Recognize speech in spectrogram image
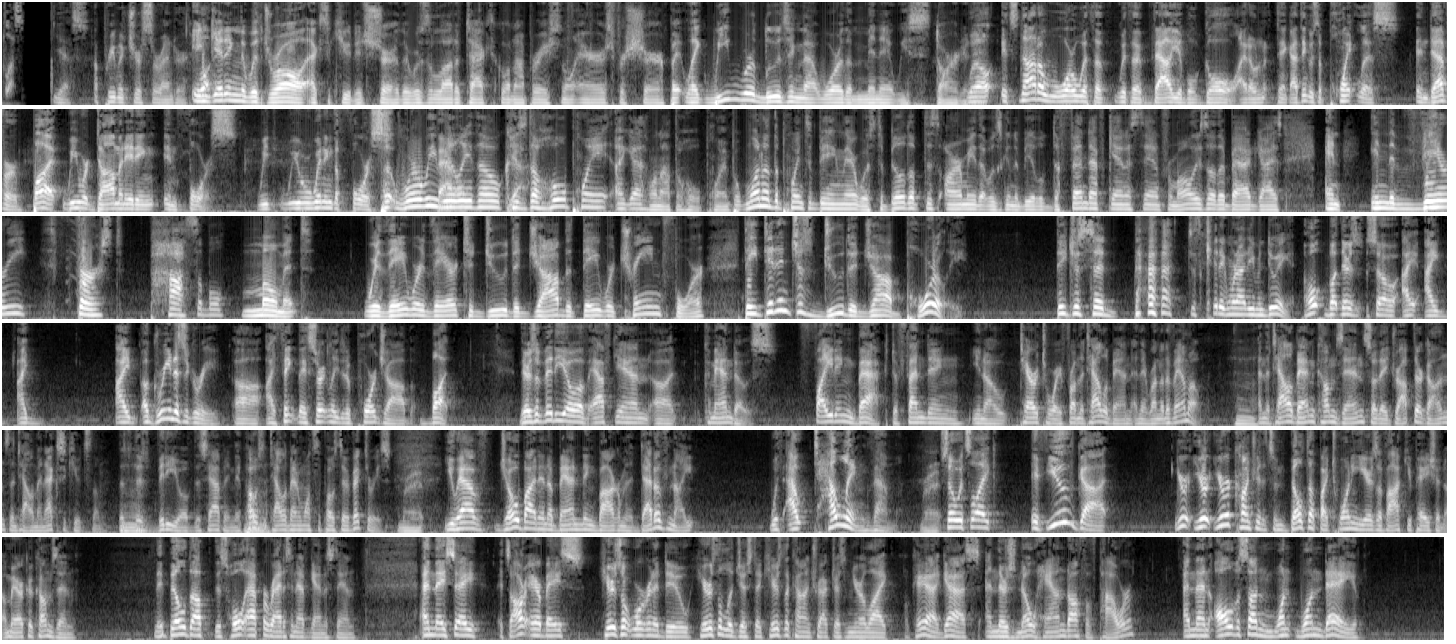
plus. Yes, a premature surrender. in getting the withdrawal executed, sure, there was a lot of tactical and operational errors for sure. But like we were losing that war the minute we started. Well, it's not a war with a with a valuable goal. I don't think. I think it was a pointless endeavor. But we were dominating in force. We we were winning the force. But were we battle. really though? Because Yeah. the whole point, I guess, well, not the whole point, but one of the points of being there was to build up this army that was going to be able to defend Afghanistan from all these other bad guys. And in the very first possible moment where they were there to do the job that they were trained for, they didn't just do the job poorly. They just said, just kidding, we're not even doing it. Oh, but there's so I I I I agree and disagree. Uh, I think they certainly did a poor job, but there's a video of Afghan uh, commandos fighting back, defending you know territory from the Taliban, and they run out of ammo. Hmm. And the Taliban comes in, so they drop their guns, and Taliban executes them. There's, hmm. there's video of this happening. They post it. Hmm. Taliban wants to post their victories. Right. You have Joe Biden abandoning Bagram in the dead of night without telling them. Right. So it's like if you've got you're you're you're a country that's been built up by 20 years of occupation. America comes in, they build up this whole apparatus in Afghanistan, and they say it's our airbase. Here's what we're going to do. Here's the logistic. Here's the contractors, and you're like, okay, I guess. And there's no handoff of power. And then all of a sudden, one one day,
